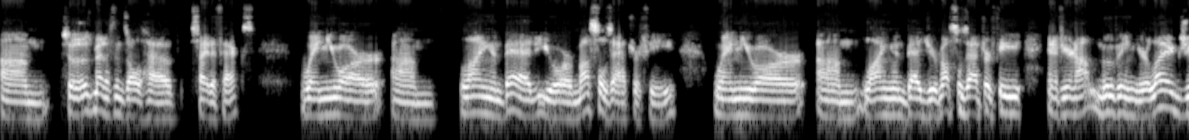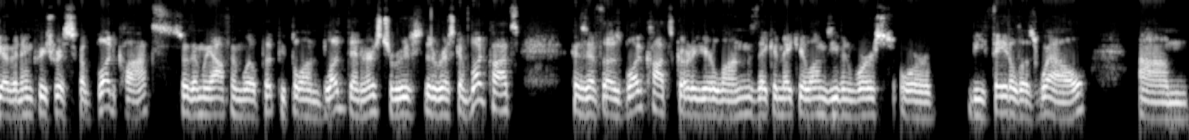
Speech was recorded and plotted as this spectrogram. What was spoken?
Um, so those medicines all have side effects. When you are um, lying in bed, your muscles atrophy. When you are um, lying in bed, your muscles atrophy. And if you're not moving your legs, you have an increased risk of blood clots. So then we often will put people on blood thinners to reduce the risk of blood clots. Because if those blood clots go to your lungs, they can make your lungs even worse or be fatal as well. Um,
